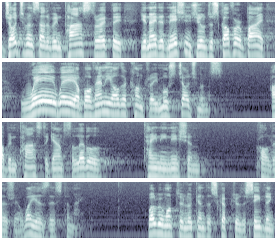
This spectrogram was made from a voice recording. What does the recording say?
judgments that have been passed throughout the United Nations, you'll discover by way, way above any other country, most judgments have been passed against a little tiny nation called Israel. Why is this tonight? Well, we want to look into Scripture this evening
